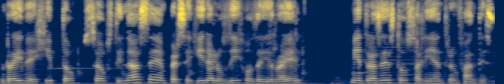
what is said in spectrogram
rey de Egipto, se obstinase en perseguir a los hijos de Israel, mientras éstos salían triunfantes.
